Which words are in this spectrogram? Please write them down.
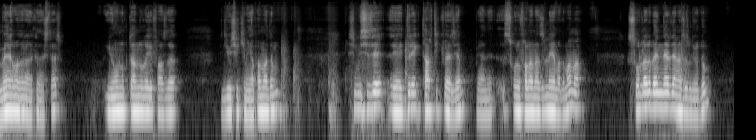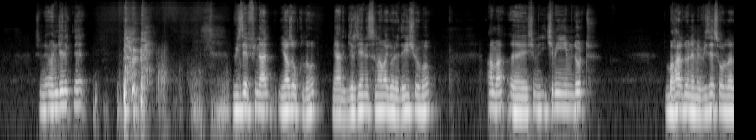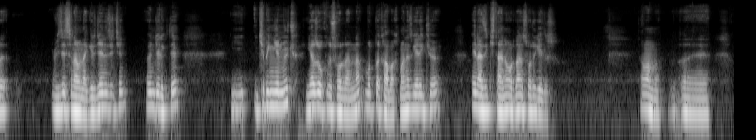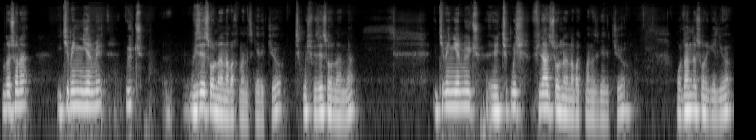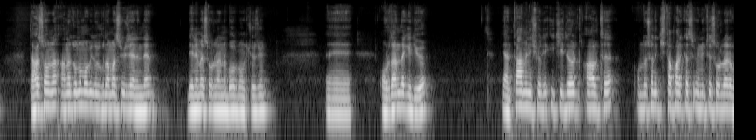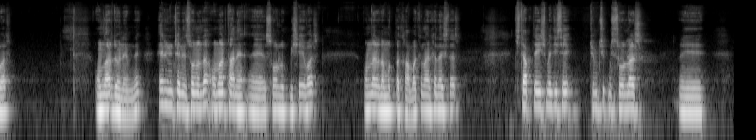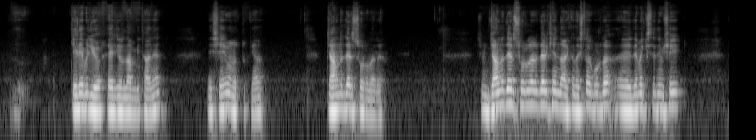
Merhabalar arkadaşlar. Yoğunluktan dolayı fazla video çekimi yapamadım. Şimdi size e, direkt taktik vereceğim. Yani soru falan hazırlayamadım ama soruları ben nereden hazırlıyordum? Şimdi öncelikle vize final yaz okulu yani gireceğiniz sınava göre değişiyor bu. Ama e, şimdi 2024 bahar dönemi vize soruları vize sınavına gireceğiniz için öncelikle 2023 yaz okulu sorularına mutlaka bakmanız gerekiyor. En az iki tane oradan soru gelir. Tamam mı? Ee, bundan sonra 2023 vize sorularına bakmanız gerekiyor. Çıkmış vize sorularına. 2023 e, çıkmış final sorularına bakmanız gerekiyor. Oradan da soru geliyor. Daha sonra Anadolu Mobil uygulaması üzerinden deneme sorularını bol bol çözün. Ee, oradan da geliyor. Yani tahmini şöyle 2, 4, 6 ondan sonra kitap arkası ünite soruları var. Onlar da önemli. Her ünitenin sonunda onar tane e, soruluk bir şey var. Onlara da mutlaka bakın arkadaşlar. Kitap değişmediyse tüm çıkmış sorular e, gelebiliyor her yıldan bir tane. E şeyi unuttuk ya. Canlı ders soruları. Şimdi canlı ders soruları derken de arkadaşlar burada e, demek istediğim şey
